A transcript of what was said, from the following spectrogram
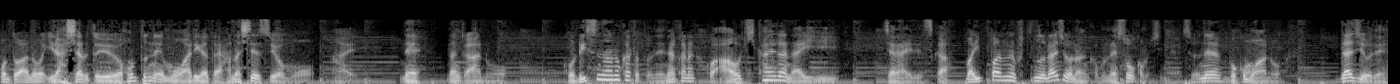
本当あの、いらっしゃるという、本当ね、もうありがたい話ですよ、もう。はい。ね、なんかあの、こう、リスナーの方とね、なかなかこう、会う機会がないじゃないですか。まあ一般の普通のラジオなんかもね、そうかもしれないですよね。僕もあの、ラジオで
